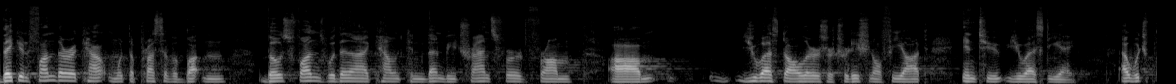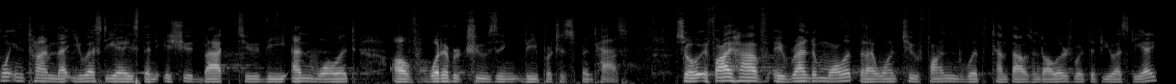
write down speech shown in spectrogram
They can fund their account, and with the press of a button, those funds within that account can then be transferred from um, US dollars or traditional fiat into USDA. At which point in time, that USDA is then issued back to the end wallet of whatever choosing the participant has. So if I have a random wallet that I want to fund with $10,000 worth of USDA,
